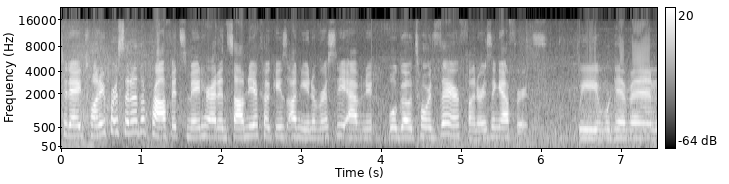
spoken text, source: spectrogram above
Today, 20% of the profits made here at Insomnia Cookies on University Avenue will go towards their fundraising efforts. We were given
